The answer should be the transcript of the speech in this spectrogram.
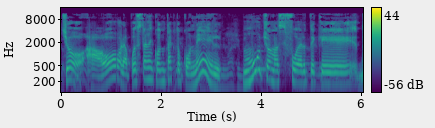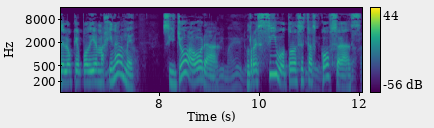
yo ahora puedo estar en contacto con él mucho más fuerte que de lo que podía imaginarme. Si yo ahora recibo todas estas cosas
